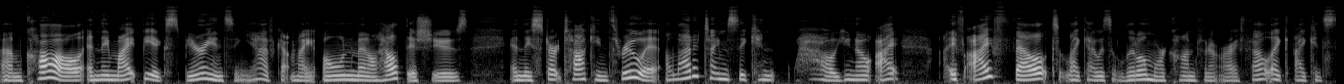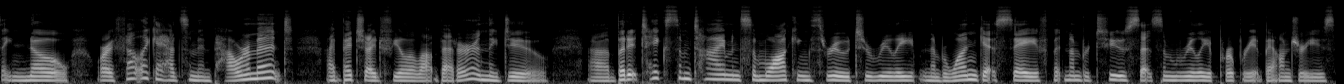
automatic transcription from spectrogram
um, call and they might be experiencing, yeah, I've got my own mental health issues, and they start talking through it, a lot of times they can, wow, you know, I, if I felt like I was a little more confident, or I felt like I could say no, or I felt like I had some empowerment, I bet you I'd feel a lot better, and they do. Uh, but it takes some time and some walking through to really, number one, get safe, but number two, set some really appropriate boundaries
